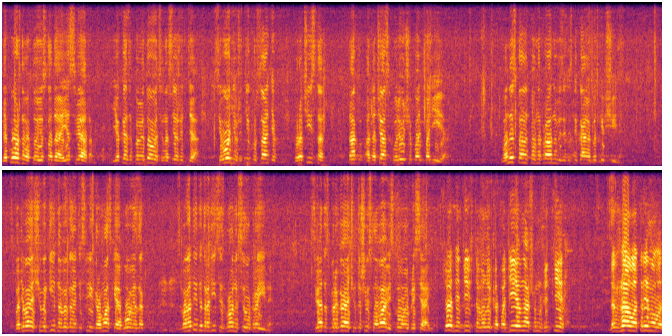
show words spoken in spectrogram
Для кожного, хто її складає, є святом, яке запам'ятовується на все життя. Сьогодні в житті курсантів урочиста та одночасно хвилююча по- подія. Вони стануть повноправними захисниками батьківщини. Сподіваюся, що ви гідно виконаєте свій громадський обов'язок, збагатити традиції Збройних сил України, свято зберігаючи в душі слова військової присяги. Сьогодні дійсно велика подія в нашому житті. Держава отримала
